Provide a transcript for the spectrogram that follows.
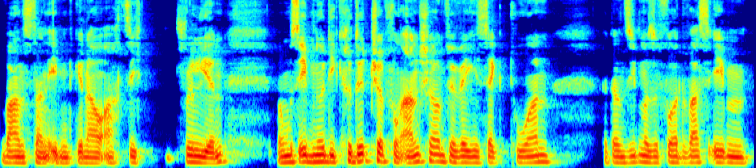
waren es dann eben genau 80 Trillion. Man muss eben nur die Kreditschöpfung anschauen, für welche Sektoren. Dann sieht man sofort, was eben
